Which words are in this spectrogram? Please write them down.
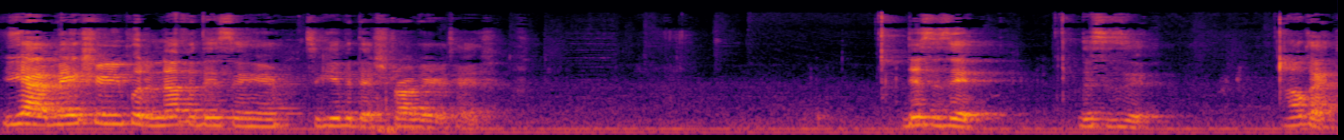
You gotta make sure you put enough of this in here to give it that strawberry taste. This is it. This is it. Okay,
